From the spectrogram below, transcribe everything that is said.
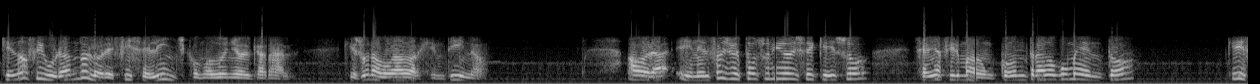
quedó figurando Lorefice Lynch como dueño del canal que es un abogado argentino. Ahora, en el fallo de Estados Unidos dice que eso se había firmado un contradocumento, que es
